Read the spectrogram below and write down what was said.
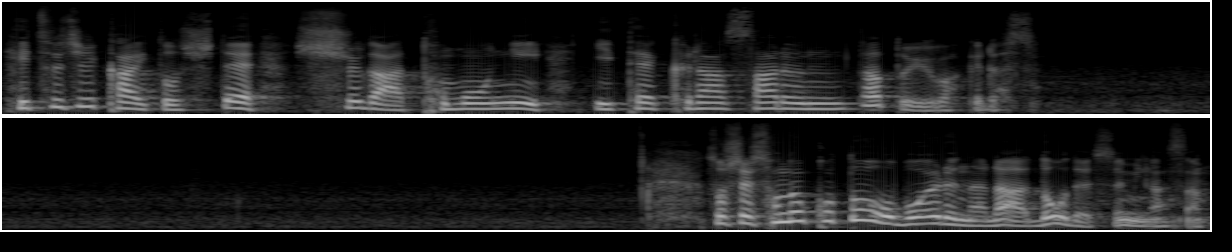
羊飼いとして主が共にいてくださるんだというわけです。そしてそのことを覚えるならどうです？皆さん。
